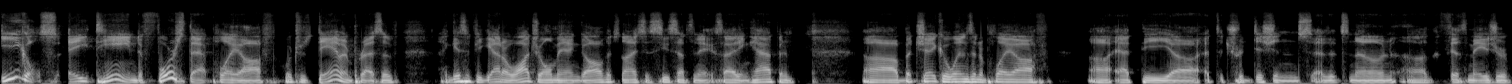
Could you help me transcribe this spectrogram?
Eagles 18 to force that playoff, which was damn impressive. I guess if you got to watch old man golf, it's nice to see something exciting happen. Uh, but Cejka wins in a playoff uh, at the uh, at the traditions, as it's known, uh, the fifth major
